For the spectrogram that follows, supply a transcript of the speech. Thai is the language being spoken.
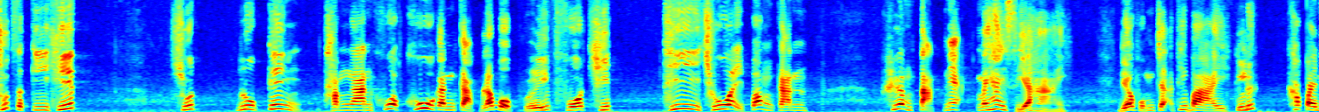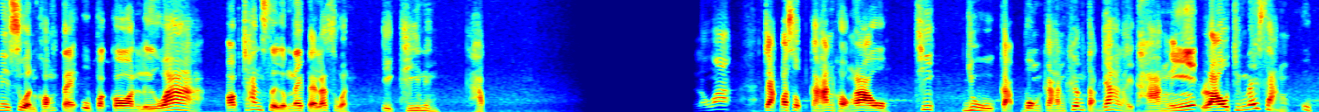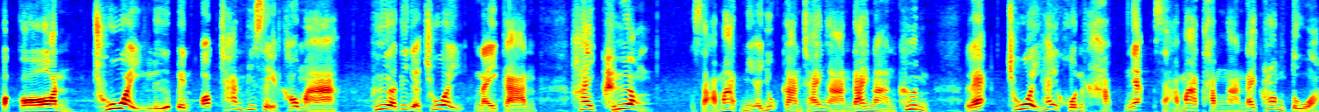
ชุดสกีคิด ชุดลูกกิ้งทำงานควบคู่กันกับระบบ r e f o r c Kit ที่ช่วยป้องกันเครื่องตัดเนี่ยไม่ให้เสียหาย เดี๋ยวผมจะอธิบายลึกเข้าไปในส่วนของแต่อุปกรณ์หรือว่า ออปชันเสริมในแต่ละส่วนอีกทีหนึ่งครับ แล้วว่าจากประสบการณ์ของเราที่อยู่กับวงการเครื่องตัดหญ้าหลายทางนี้ เราจึงได้สั่งอุปกรณ์ช่วยหรือเป็นออปชันพิเศษเข้ามา เพื่อที่จะช่วยในการให้เครื่องสามารถมีอายุการใช้งานได้นานขึ้น และช่วยให้คนขับเนี่ยสามารถทำงานได้คล่องตัว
